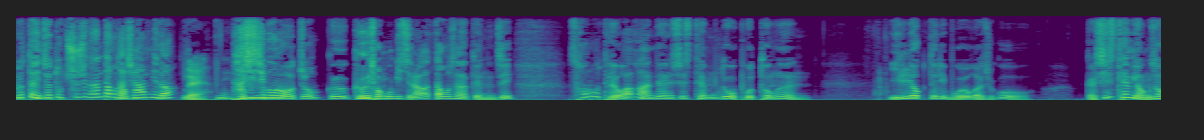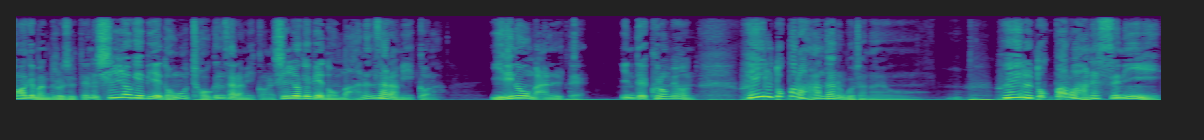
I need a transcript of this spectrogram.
그랬다 이제 또 추진한다고 다시 합니다. 네. 네. 다시 집어넣었죠. 그, 그 전국이 지나갔다고 생각했는지 서로 대화가 안 되는 시스템도 보통은 인력들이 모여가지고 그러니까 시스템이 영성하게 만들어질 때는 실력에 비해 너무 적은 사람이 있거나 실력에 비해 너무 많은 사람이 있거나 일이 너무 많을 때인데 그러면 회의를 똑바로 안 한다는 거잖아요. 회의를 똑바로 안 했으니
